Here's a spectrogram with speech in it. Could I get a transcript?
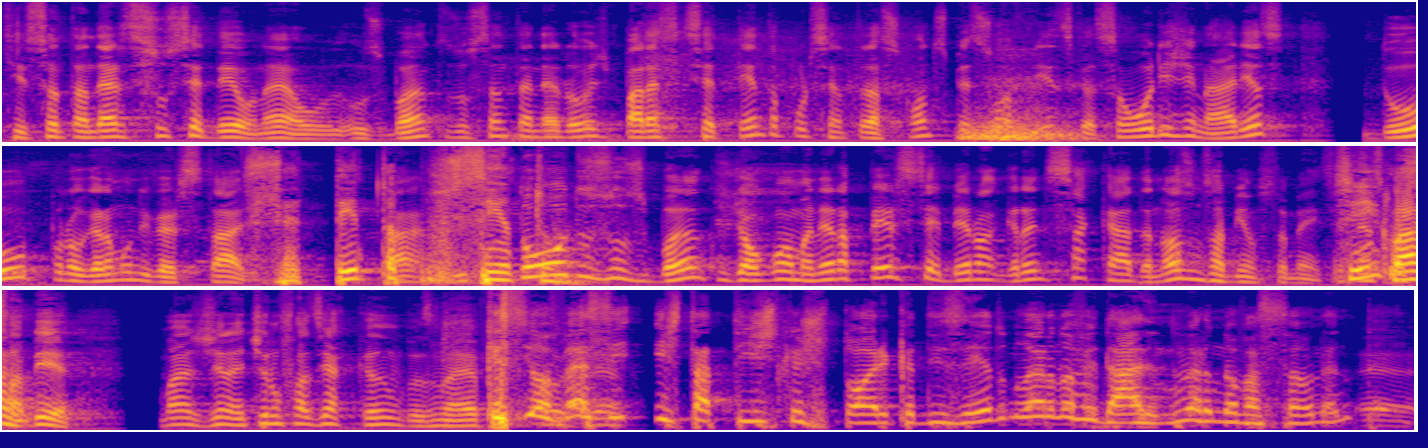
que o Santander sucedeu, né? Os bancos, o Santander hoje parece que 70% das contas, pessoas físicas, são originárias do programa universitário. 70%. Tá? E todos os bancos, de alguma maneira, perceberam a grande sacada. Nós não sabíamos também. Você Sim, claro. Sabia? Imagina, a gente não fazia canvas na época. Porque se houvesse estatística histórica dizendo, não era novidade, não era inovação, né? É,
